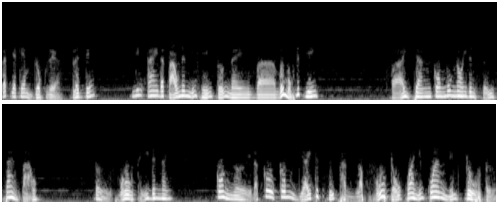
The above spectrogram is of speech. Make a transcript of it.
Bách Gia Kem rụt rè lên tiếng. Nhưng ai đã tạo nên những hiện tượng này và với mục đích gì? Phải chăng con muốn nói đến sự sáng tạo? Từ vô thủy đến nay, con người đã cô công giải thích sự thành lập vũ trụ qua những quan niệm trừu tượng.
